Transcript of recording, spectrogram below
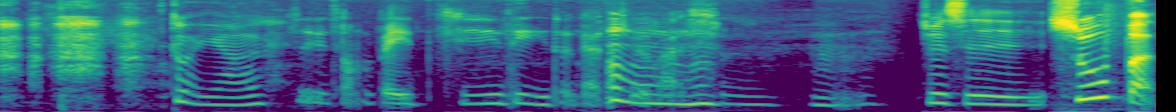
对呀、啊，是一种被激励的感觉吧？是，嗯。就是书本，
